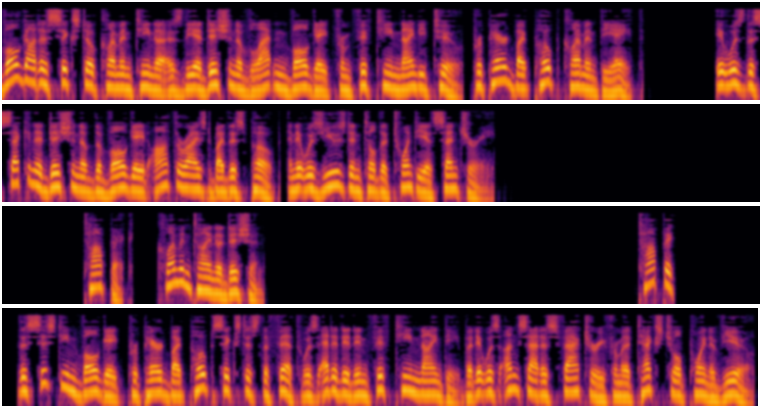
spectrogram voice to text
Vulgata Sixto Clementina is the edition of Latin Vulgate from 1592, prepared by Pope Clement VIII. It was the second edition of the Vulgate authorized by this pope, and it was used until the 20th century. Clementine edition the Sistine Vulgate prepared by Pope Sixtus V was edited in 1590 but it was unsatisfactory from a textual point of view.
